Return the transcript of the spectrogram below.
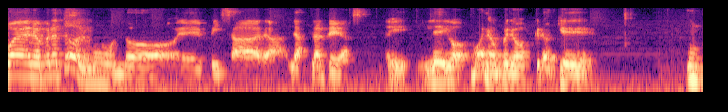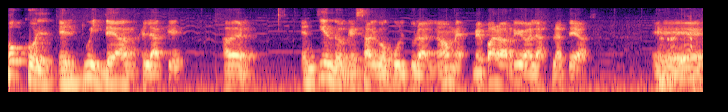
bueno, pero todo el mundo eh, pisa la- las plateas. Y le digo, bueno, pero creo que un poco el, el tweet de Ángela, que, a ver, entiendo que es algo cultural, ¿no? Me, me paro arriba de las plateas. Eh,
